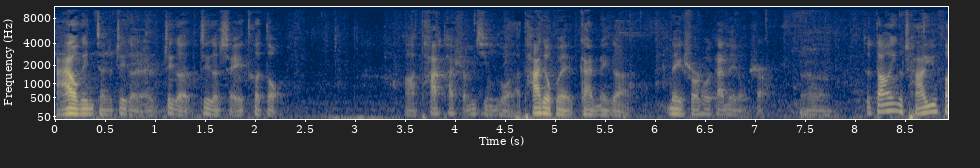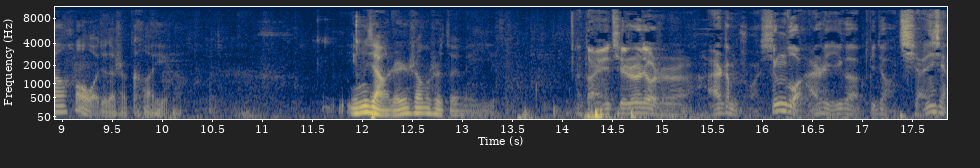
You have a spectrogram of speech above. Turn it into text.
哎，我跟你讲，这个人，这个这个谁特逗，啊，他他什么星座的，他就会干那个，那时候会干那种事儿。嗯，就当一个茶余饭后，我觉得是可以的。影响人生是最没意思的。等于其实就是还是这么说，星座还是一个比较浅显。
